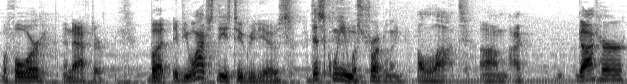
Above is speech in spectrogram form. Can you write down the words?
before and after. But if you watch these two videos, this queen was struggling a lot. Um, I got her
